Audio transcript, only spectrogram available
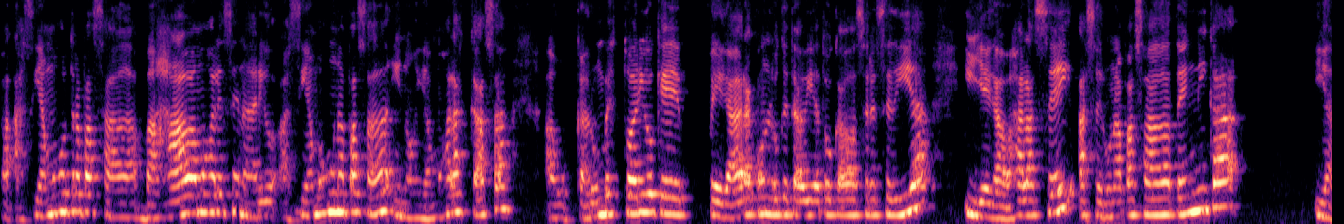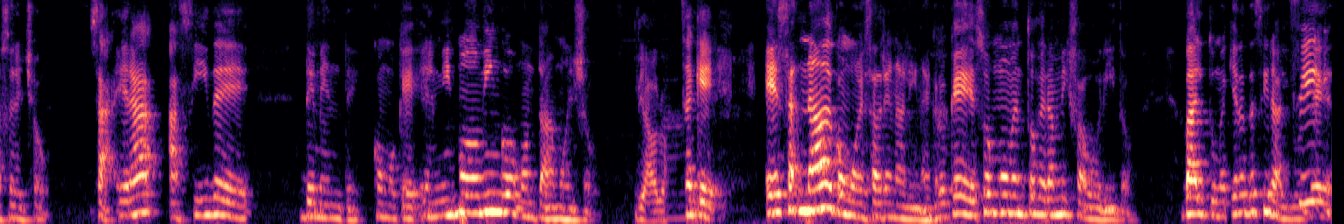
hacíamos otra pasada, bajábamos al escenario, hacíamos una pasada y nos íbamos a las casas a buscar un vestuario que pegara con lo que te había tocado hacer ese día y llegabas a las seis a hacer una pasada técnica y hacer el show. O sea, era así de, de mente, como que el mismo domingo montábamos el show. Diablo. O sea que esa, nada como esa adrenalina. Creo que esos momentos eran mis favoritos. Val, ¿tú me quieres decir algo? Sí,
